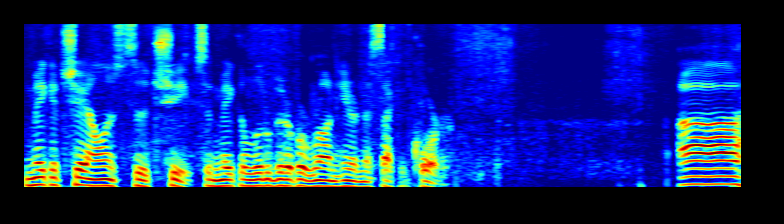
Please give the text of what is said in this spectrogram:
make a challenge to the Chiefs and make a little bit of a run here in the second quarter? Uh,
